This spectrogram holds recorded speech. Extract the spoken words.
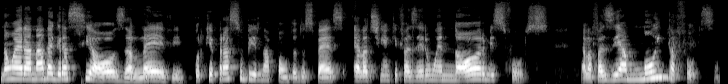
não era nada graciosa, leve, porque para subir na ponta dos pés ela tinha que fazer um enorme esforço. Ela fazia muita força,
